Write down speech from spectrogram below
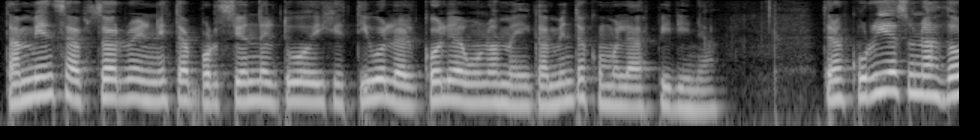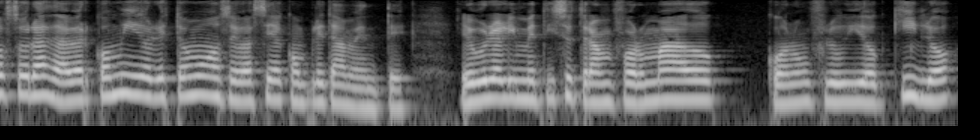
También se absorben en esta porción del tubo digestivo el alcohol y algunos medicamentos como la aspirina. Transcurridas unas dos horas de haber comido, el estómago se vacía completamente. El bolo alimenticio transformado con un fluido kilo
